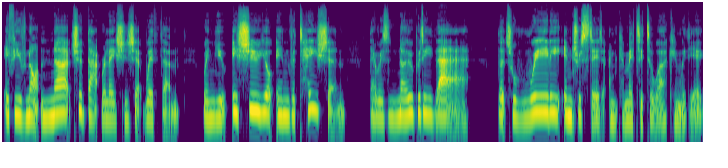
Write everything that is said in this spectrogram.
if you've not nurtured that relationship with them, when you issue your invitation, there is nobody there that's really interested and committed to working with you.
